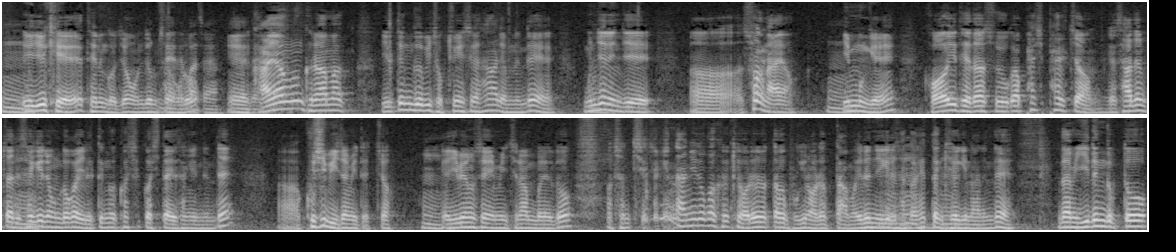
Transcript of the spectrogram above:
음. 이렇게 되는 거죠 원점상으로. 네네, 맞아요. 예, 네네. 가형은 그나마 1등급이 적중했으니까 상관이 없는데 문제는 이제 어, 수학 나형, 음. 인문계 거의 대다수가 88점, 음. 4점짜리 세개 정도가 1등급 컷일 것이다 예상했는데 어, 92점이 됐죠. 음. 그러니까 이병훈 선생님이 지난번에도 어, 전체적인 난이도가 그렇게 어려졌다고 보기는 어렵다 뭐 이런 얘기를 잠깐 했던 기억이 나는데 그다음에 2등급도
